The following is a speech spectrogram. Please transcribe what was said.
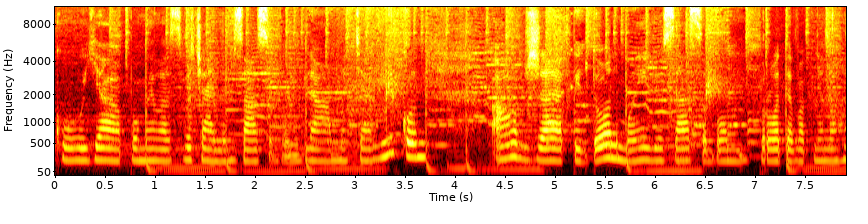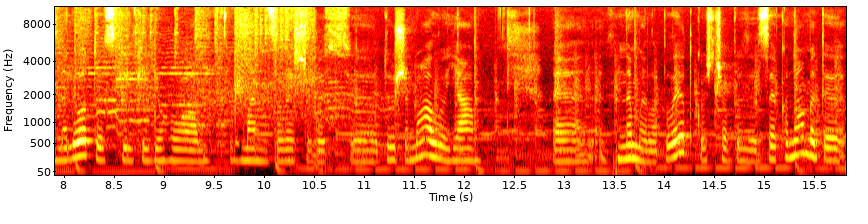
Плитку я помила звичайним засобом для миття вікон, а вже піддон мию засобом проти вапняного нальоту, оскільки його в мене залишилось е, дуже мало. Я е, не мила плитку, щоб зекономити.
